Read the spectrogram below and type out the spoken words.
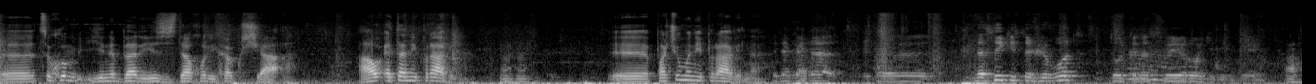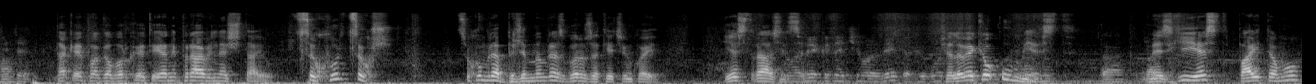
Э, Цухум енебер издахори хакуша. А это неправильно. Э, почему неправильно? Это когда э, насытится живот только на своей родине. Ага. Это Такая поговорка, это я неправильно считаю. Цухур цухш. Цухумра билиммра с гору затечен кой. Есть разница. человек это человек, а живот Человека ум есть. Так. Мозги есть, поэтому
